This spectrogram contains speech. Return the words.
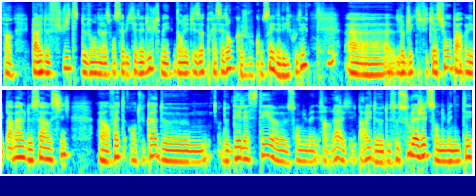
enfin, parler de fuite devant des responsabilités d'adultes, mais dans l'épisode précédent, que je vous conseille d'aller écouter, Mmh. l'objectification parlait pas mal de ça aussi. Euh, en fait, en tout cas, de, délester euh, son humanité. Enfin, là, il parlait de, se soulager de son humanité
